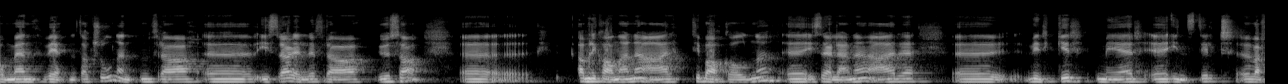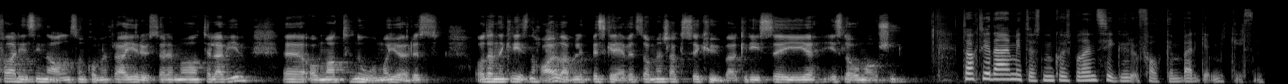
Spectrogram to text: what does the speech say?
om en væpnet aksjon, enten fra Israel eller fra USA. Amerikanerne er tilbakeholdne. Eh, israelerne er, eh, virker mer eh, innstilt, i hvert fall er de signalene som kommer fra Jerusalem og Tel Aviv, om at noe må gjøres. Og Denne krisen har jo da blitt beskrevet som en slags Cuba-krise i, i slow motion. Takk til deg, Midtøsten-korrespondent Sigurd Falkenberg Mikkelsen.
